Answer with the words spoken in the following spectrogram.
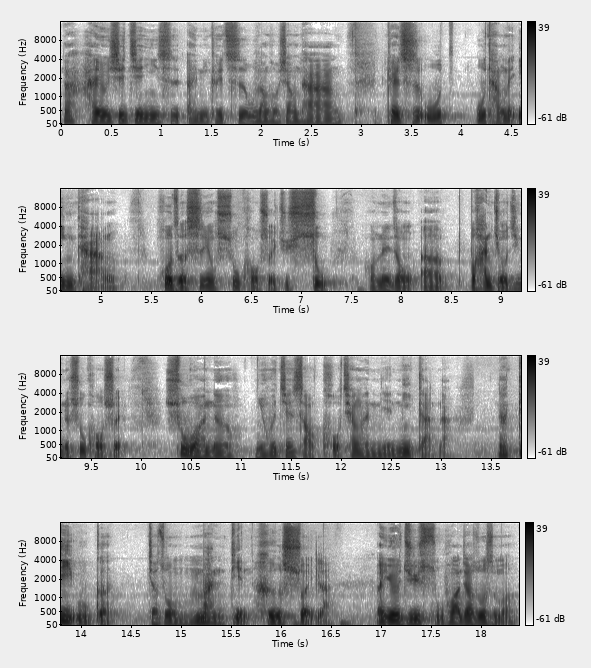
那还有一些建议是，哎，你可以吃无糖口香糖，可以吃无无糖的硬糖，或者是用漱口水去漱哦，那种呃不含酒精的漱口水，漱完呢，你会减少口腔的黏腻感呐。那第五个叫做慢点喝水啦。呃，有一句俗话叫做什么？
